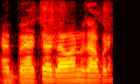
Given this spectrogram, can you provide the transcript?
આ ભેંચો જવાનું છે આપણે?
